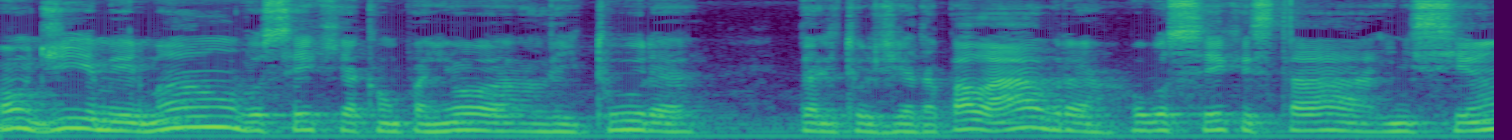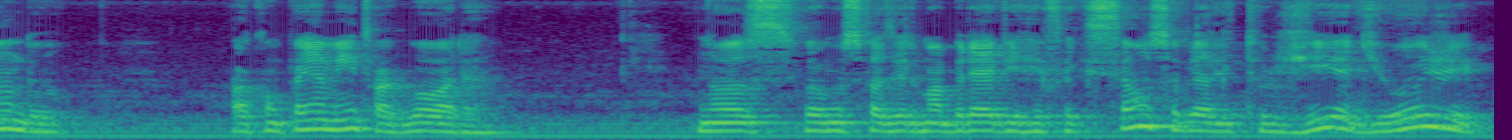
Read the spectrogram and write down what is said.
Bom dia, meu irmão, você que acompanhou a leitura da liturgia da palavra, ou você que está iniciando o acompanhamento agora. Nós vamos fazer uma breve reflexão sobre a liturgia de hoje.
